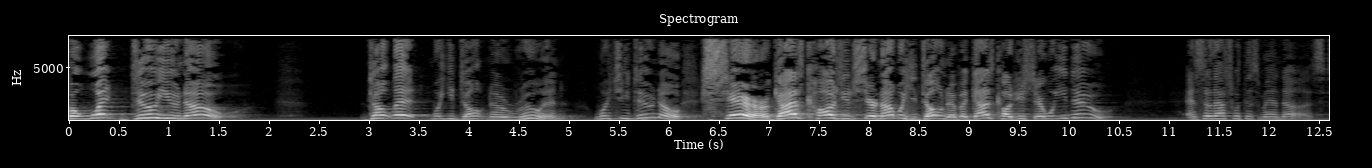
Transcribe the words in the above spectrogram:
But what do you know? Don't let what you don't know ruin what you do know. Share. God's called you to share not what you don't know, but God's called you to share what you do. And so that's what this man does.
